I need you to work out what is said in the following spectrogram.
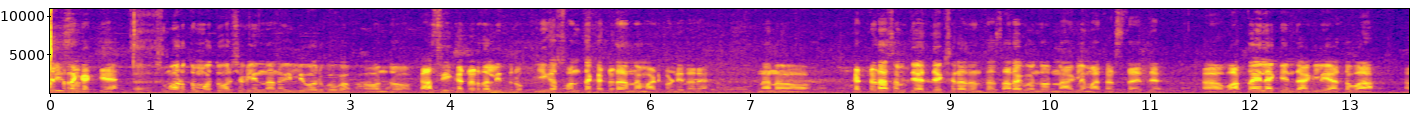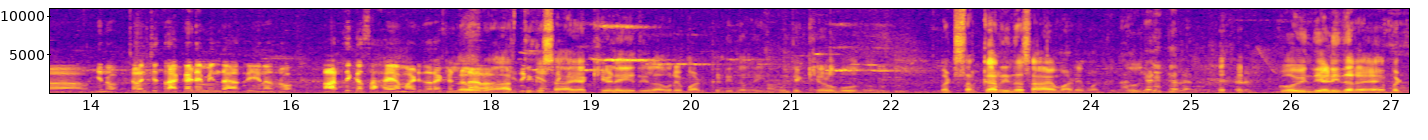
ಚಿತ್ರರಂಗಕ್ಕೆ ಸುಮಾರು ತೊಂಬತ್ತು ವರ್ಷಗಳಿಂದ ಇಲ್ಲಿವರೆಗೂ ಒಂದು ಖಾಸಗಿ ಕಟ್ಟಡದಲ್ಲಿದ್ದರು ಈಗ ಸ್ವಂತ ಕಟ್ಟಡವನ್ನು ಮಾಡ್ಕೊಂಡಿದ್ದಾರೆ. ನಾನು ಕಟ್ಟಡ ಸಮಿತಿ ಅಧ್ಯಕ್ಷರಾದಂಥ ಸಾರಾಗೋವಿಂದ್ ಅವ್ರನ್ನ ಆಗಲೇ ಮಾತಾಡಿಸ್ತಾ ಇದ್ದೆ. ವಾರ್ತಾ ಇಲಾಖೆಯಿಂದಾಗಲಿ ಅಥವಾ ಏನೋ ಚಲನಚಿತ್ರ ಅಕಾಡೆಮಿಯಿಂದ ಆದರೆ ಏನಾದರೂ ಆರ್ಥಿಕ ಸಹಾಯ ಮಾಡಿದ್ದಾರೆ ಆರ್ಥಿಕ ಸಹಾಯ ಕೇಳೇ ಇರಲಿಲ್ಲ ಅವರೇ ಮಾಡ್ಕೊಂಡಿದ್ದಾರೆ. ಮುಂದೆ ಕೇಳ್ಬೋದು. ಬಟ್ ಸರ್ಕಾರದಿಂದ ಸಹಾಯ ಮಾಡಿ ಮಾಡ್ತೀವಿ. ಗೋವಿಂದ್- ಗೋವಿಂದ್ ಹೇಳಿದ್ದಾರೆ ಬಟ್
